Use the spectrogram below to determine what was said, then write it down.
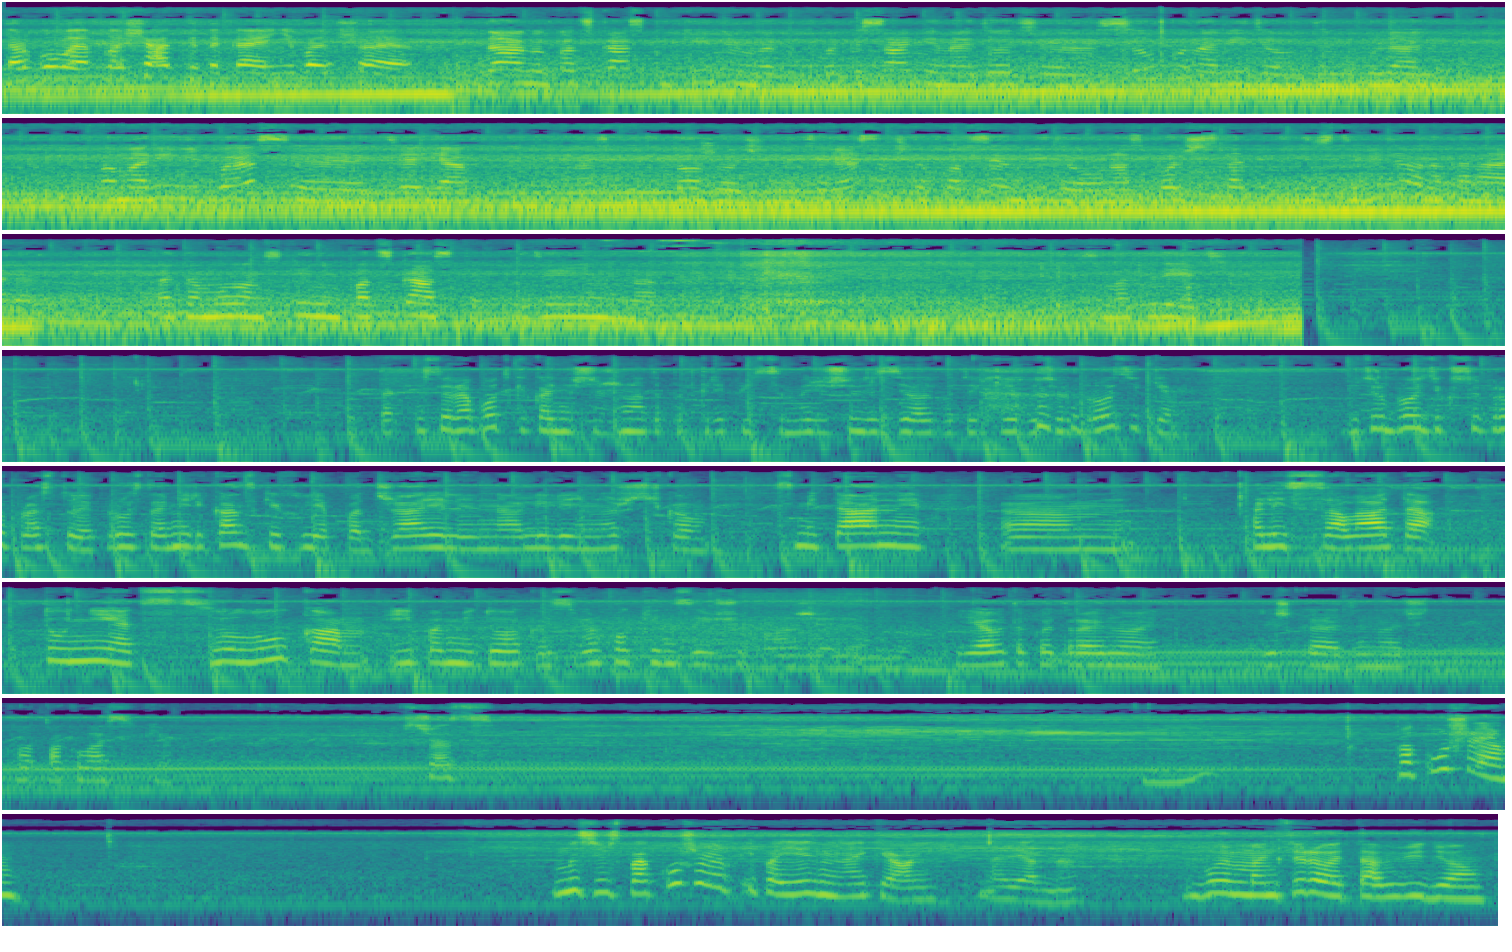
торговая площадка такая небольшая. Да, мы подсказку кинем, в, описании найдете ссылку на видео, где мы гуляли по Марине Пес, где яхты. У нас будет тоже очень интересно, что по всем видео, у нас больше 150 видео на канале, поэтому мы вам скинем подсказки, где именно смотреть. После работки, конечно же, надо подкрепиться. Мы решили сделать вот такие бутербродики. Бутербродик супер простой. Просто американский хлеб поджарили, налили немножечко сметаны, эм, лист салата, тунец с луком и помидоркой. Сверху кинзы еще положили. Я вот такой тройной, лишка одиночный. По, по классике. Сейчас покушаем. Мы сейчас покушаем и поедем на океан, наверное. Будем монтировать там видео.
